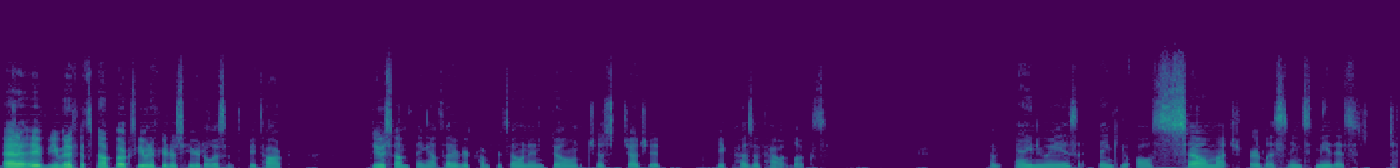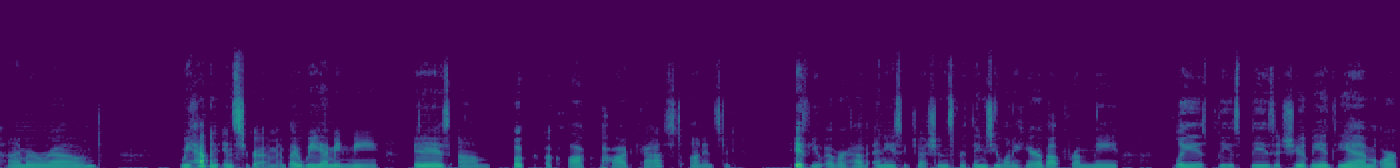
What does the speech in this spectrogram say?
And if, even if it's not books, even if you're just here to listen to me talk, do something outside of your comfort zone and don't just judge it because of how it looks. Anyways, thank you all so much for listening to me this time around. We have an Instagram, and by we I mean me. It is um, Book O'clock Podcast on Instagram. If you ever have any suggestions for things you want to hear about from me, please, please, please shoot me a DM or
